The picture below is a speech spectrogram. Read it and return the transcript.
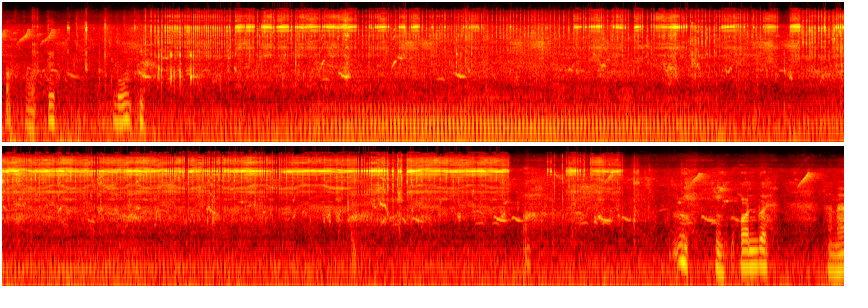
โอ้โหติดบุ้ง นี่คนด้วยนะนะ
